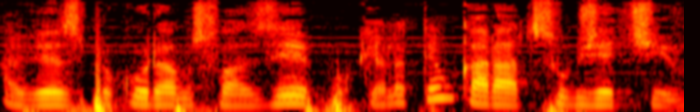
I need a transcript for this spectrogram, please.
às vezes procuramos fazer, porque ela tem um caráter subjetivo.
